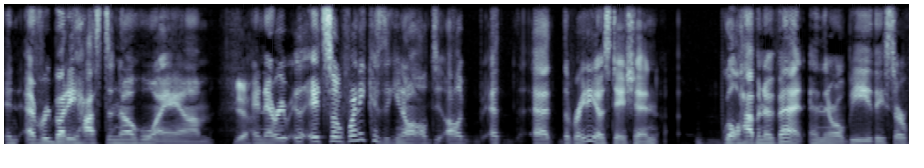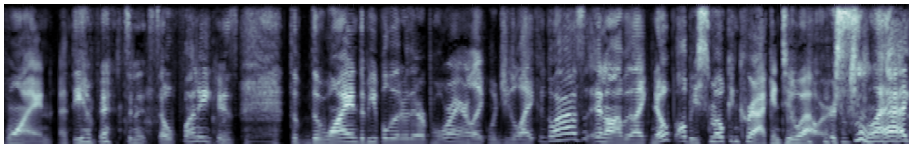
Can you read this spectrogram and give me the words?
and everybody has to know who I am. Yeah. And every it's so funny cuz you know, I'll do I'll at at the radio station we'll have an event and there will be they serve wine at the events and it's so funny because the the wine the people that are there pouring are like would you like a glass and I'll be like nope I'll be smoking crack in two hours like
